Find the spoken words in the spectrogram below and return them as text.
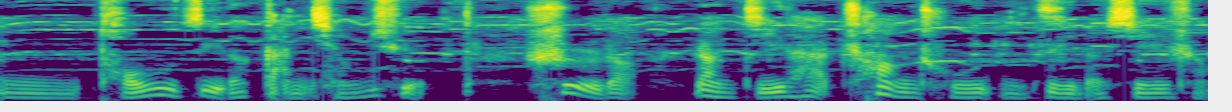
嗯投入自己的感情去，试着让吉他唱出你自己的心声。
